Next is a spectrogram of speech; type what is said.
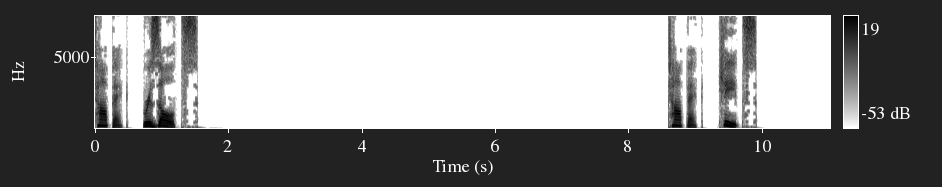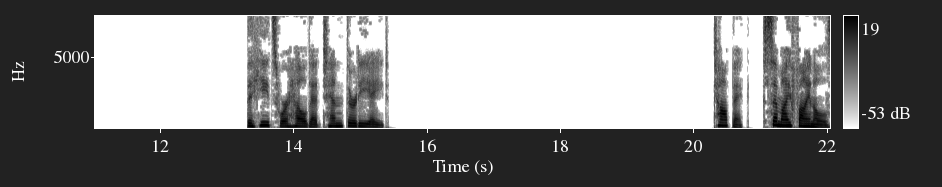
Topic Results Topic Heats The heats were held at 1038. Topic Semifinals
